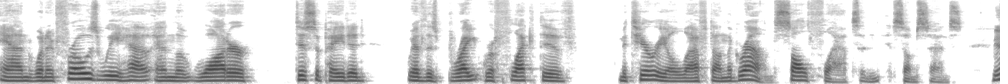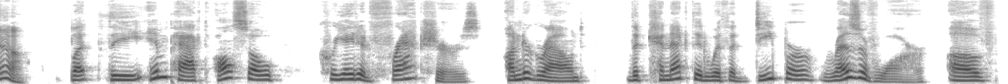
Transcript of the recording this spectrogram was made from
And when it froze, we have, and the water dissipated, we have this bright reflective material left on the ground, salt flats in, in some sense. Yeah. But the impact also created fractures underground that connected with a deeper reservoir of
